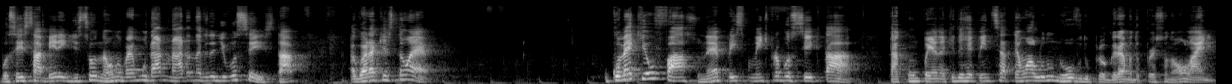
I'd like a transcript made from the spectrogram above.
vocês saberem disso ou não, não vai mudar nada na vida de vocês, tá? Agora a questão é, como é que eu faço, né? Principalmente para você que tá, tá acompanhando aqui, de repente você é até um aluno novo do programa, do Personal Online.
